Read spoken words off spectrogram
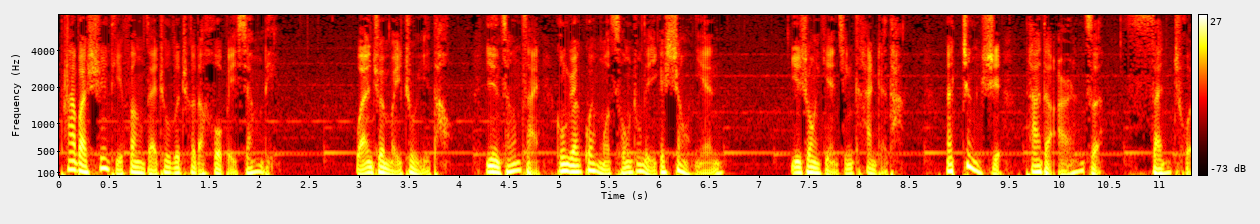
他把尸体放在出租车的后备箱里，完全没注意到隐藏在公园灌木丛中的一个少年，一双眼睛看着他，那正是他的儿子三锤。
